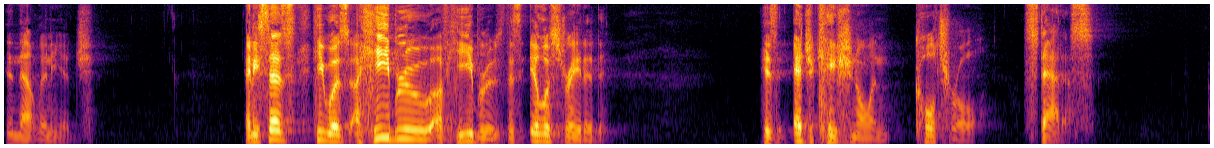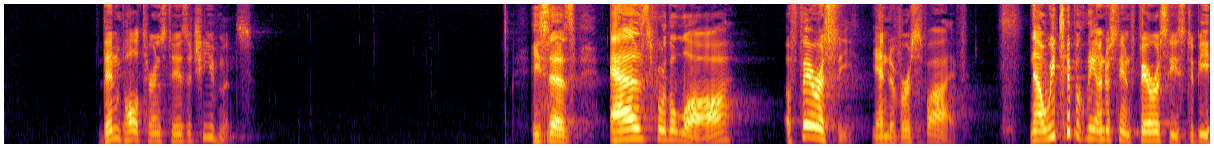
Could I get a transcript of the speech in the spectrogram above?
in that lineage. And he says he was a Hebrew of Hebrews. This illustrated his educational and cultural status. Then Paul turns to his achievements. He says, As for the law, a Pharisee, end of verse 5. Now, we typically understand Pharisees to be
